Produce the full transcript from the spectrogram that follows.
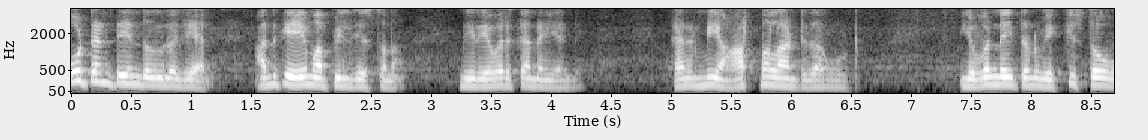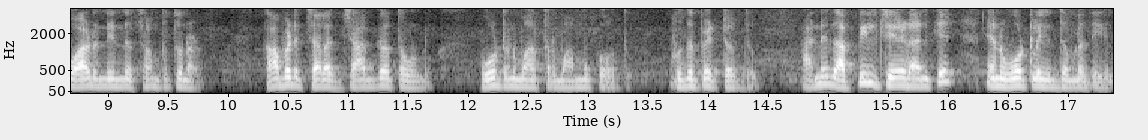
ఓట్ అంటే ఏందో విలువ చేయాలి. అందుకే ఏం అప్పీల్ చేస్తున్నా మీరు ఎవరికైనా వేయండి కానీ మీ ఆత్మ లాంటిదా ఓటు. ఎవరినైతే నువ్వు ఎక్కిస్తావో వాడు నిన్ను చంపుతున్నాడు. కాబట్టి చాలా జాగ్రత్త ఉండు. ఓటును మాత్రం అమ్ముకోవద్దు. కుదపెట్టొద్దు. అనేది అప్పీల్ చేయడానికే నేను ఓట్ల యుద్ధంలో దిగిన.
